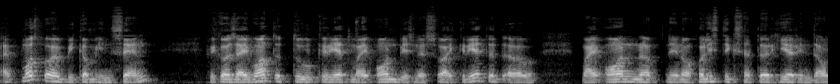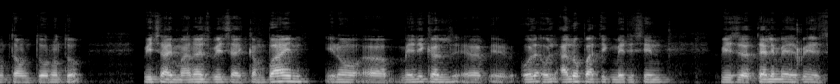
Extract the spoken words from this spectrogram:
I most probably become insane because I wanted to create my own business. So I created uh, my own, uh, you know, holistic center here in downtown Toronto which I manage, which I combine, you know, uh, medical, uh, allopathic medicine with uh, telemed- with,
